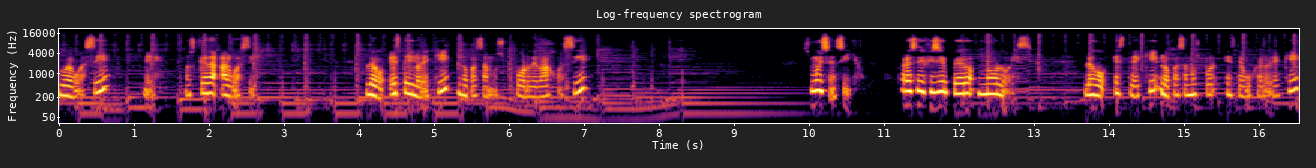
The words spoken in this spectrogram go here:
luego así. Mire, nos queda algo así. Luego este hilo de aquí lo pasamos por debajo así, muy sencillo. Parece difícil, pero no lo es. Luego este de aquí lo pasamos por este agujero de aquí.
